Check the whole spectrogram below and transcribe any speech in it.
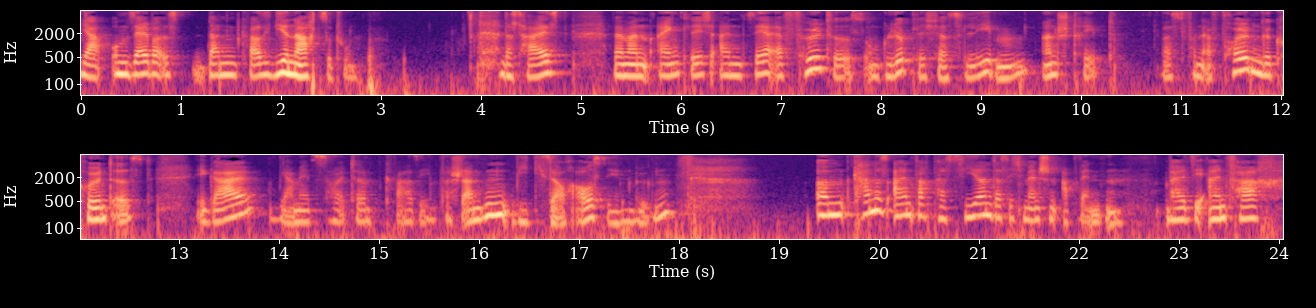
ja, um selber es dann quasi dir nachzutun. Das heißt, wenn man eigentlich ein sehr erfülltes und glückliches Leben anstrebt, was von Erfolgen gekrönt ist, egal, wir haben jetzt heute quasi verstanden, wie diese auch aussehen mögen, ähm, kann es einfach passieren, dass sich Menschen abwenden, weil sie einfach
